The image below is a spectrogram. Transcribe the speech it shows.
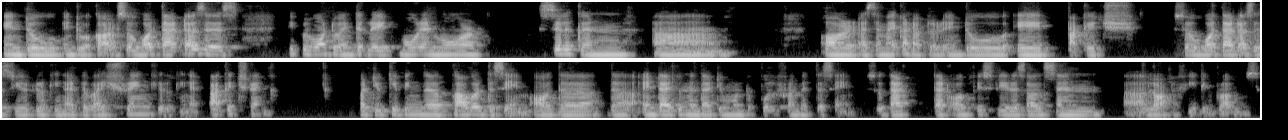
into into a car. So what that does is people want to integrate more and more silicon uh, or a semiconductor into a package. So what that does is you're looking at device shrink, you're looking at package shrink, but you're keeping the power the same or the the entitlement that you want to pull from it the same. So that that obviously results in a lot of heating problems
